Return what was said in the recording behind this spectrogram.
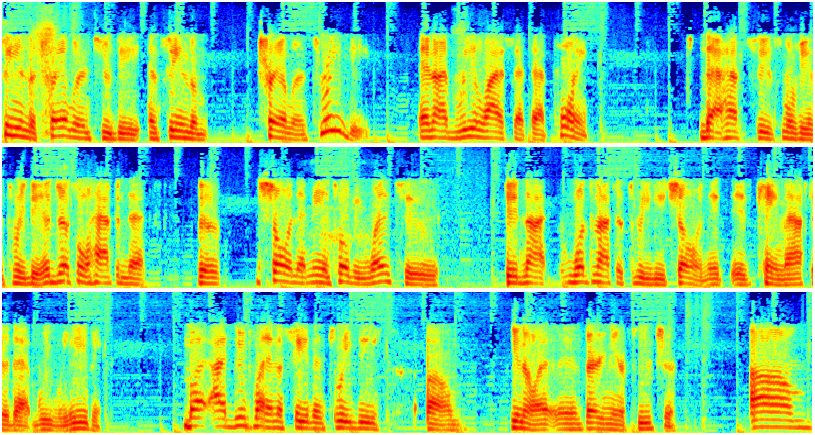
seeing the trailer in 2D and seeing the trailer in 3D. And I realized at that point that I have to see this movie in 3D. It just so happened that the showing that me and Toby went to did not was not the 3D showing. It it came after that we were leaving. But I do plan to see it in 3D, um, you know, in the very near future. Um,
